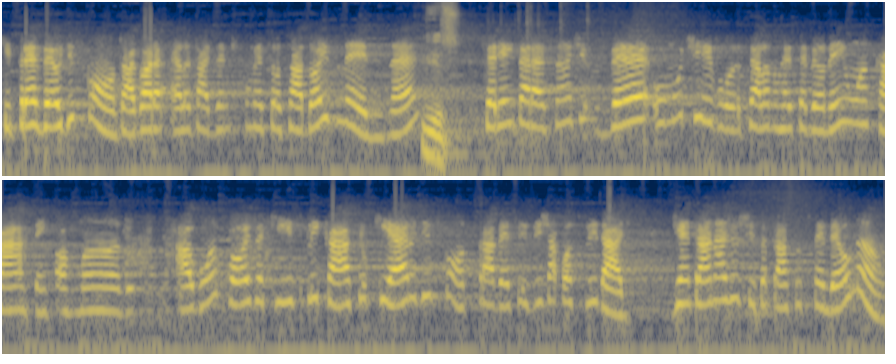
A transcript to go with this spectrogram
que prevê o desconto. Agora, ela está dizendo que começou só há dois meses, né? Isso. Seria interessante ver o motivo, se ela não recebeu nenhuma carta informando, alguma coisa que explicasse o que era o desconto, para ver se existe a possibilidade de entrar na justiça para suspender ou não.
